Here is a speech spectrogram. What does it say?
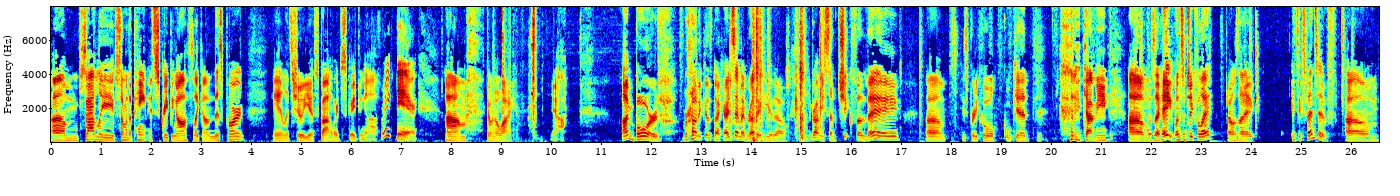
Um, sadly, some of the paint is scraping off, like on this part. And let's show you a spot where it's scraping off, right there. Um, don't know why. Yeah. I'm bored. Veronica's not here. I just had my brother here, though. He brought me some Chick-fil-A. Um, he's pretty cool. Cool kid. Got me, um, was like, hey, want some Chick-fil-A? And I was like, it's expensive. Um,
